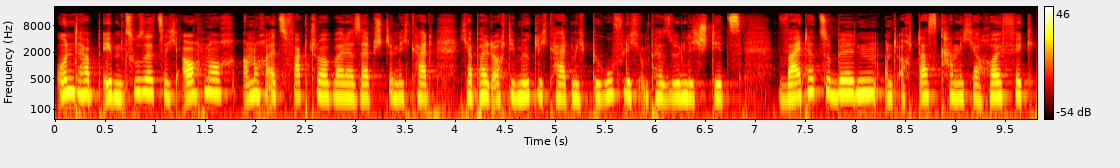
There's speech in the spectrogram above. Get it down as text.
und habe eben zusätzlich auch noch, auch noch als Faktor bei der Selbstständigkeit, ich habe halt auch die Möglichkeit, mich beruflich und persönlich stets weiterzubilden. Und auch das kann ich ja häufig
